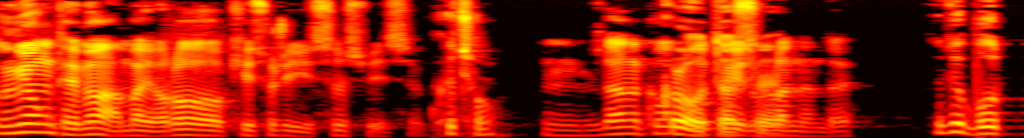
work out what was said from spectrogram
응용되면 아마 여러 기술이 있을 수 있을 거예요. 그렇죠. 음, 나는 그거 되게 어땠어요? 놀랐는데. 이제 뭐,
